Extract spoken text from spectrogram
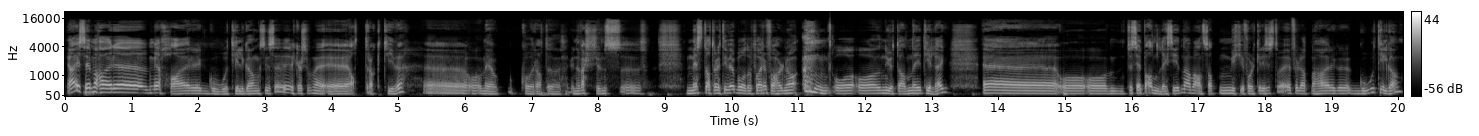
Ja, jeg ser vi har, eh, vi har god tilgang, syns jeg. Vi virker som vi er attraktive. Og og er jo kåret til universums eh, mest attraktive, både for erfarne og, og, og nyutdannede i tillegg. Og, og spesielt på anleggssiden har vi ansatt mye folk i det siste. Jeg føler at vi har god tilgang.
